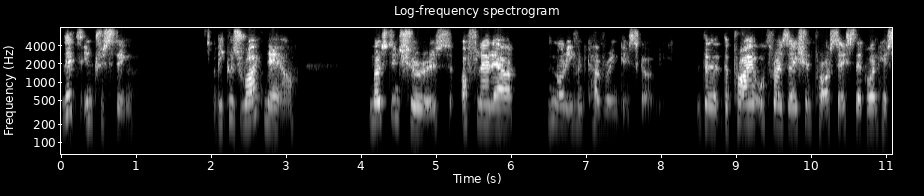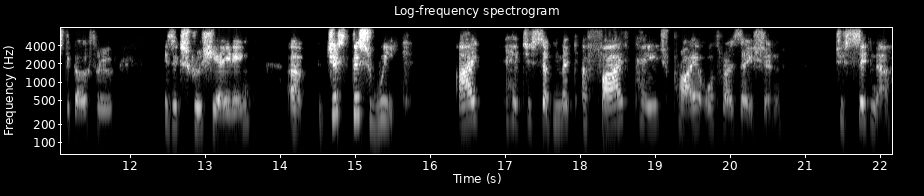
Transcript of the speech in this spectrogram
that's interesting because right now, most insurers are flat out not even covering Descovy. The, the prior authorization process that one has to go through is excruciating. Uh, just this week, I had to submit a five page prior authorization to Cigna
